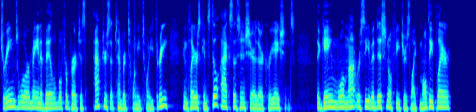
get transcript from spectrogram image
Dreams will remain available for purchase after September 2023, and players can still access and share their creations. The game will not receive additional features like multiplayer,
